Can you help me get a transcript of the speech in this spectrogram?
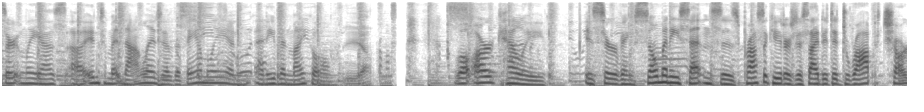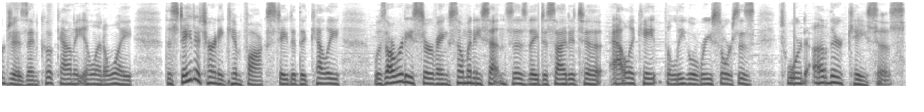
certainly has uh, intimate knowledge of the family and, and even Michael. Yeah. Well, R. Kelly is serving so many sentences. Prosecutors decided to drop charges in Cook County, Illinois. The state attorney, Kim Foxx, stated that Kelly was already serving so many sentences, they decided to allocate the legal resources toward other cases.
